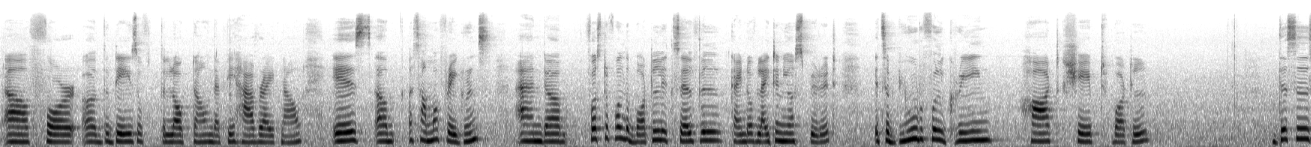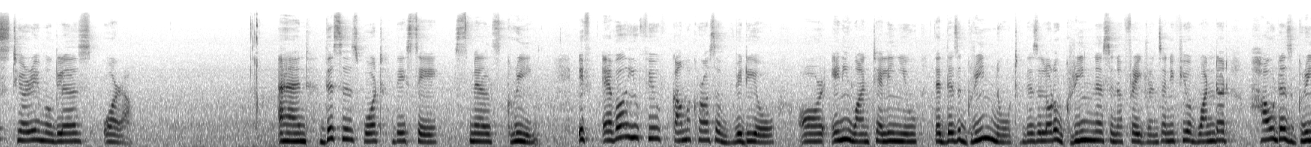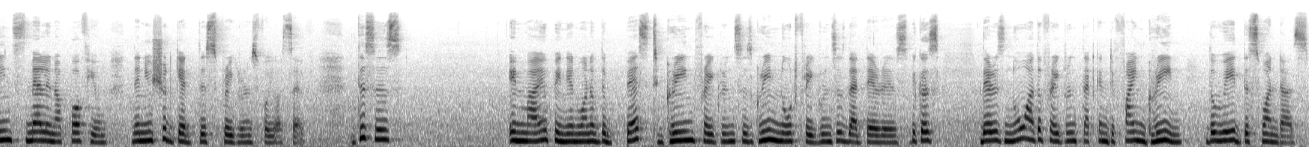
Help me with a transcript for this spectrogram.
uh, for uh, the days of the lockdown that we have right now is um, a summer fragrance. And um, first of all the bottle itself will kind of lighten your spirit. It's a beautiful green heart shaped bottle. This is Thierry Mugler's aura. And this is what they say smells green if ever if you come across a video or anyone telling you that there's a green note there's a lot of greenness in a fragrance and if you have wondered how does green smell in a perfume then you should get this fragrance for yourself. This is in my opinion one of the best green fragrances green note fragrances that there is because there is no other fragrance that can define green the way this one does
